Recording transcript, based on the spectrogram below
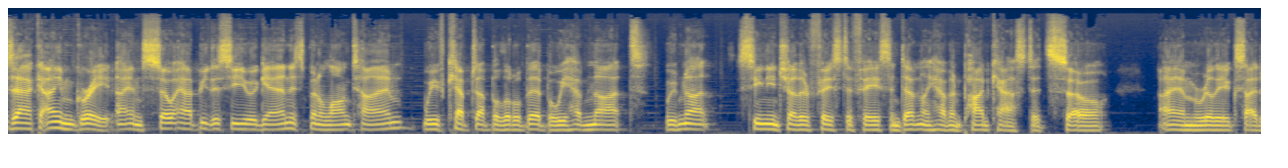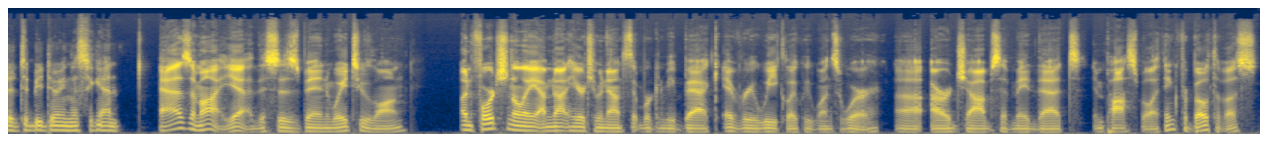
Zach, I am great. I am so happy to see you again. It's been a long time. We've kept up a little bit, but we have not we've not seen each other face to face and definitely haven't podcasted. So I am really excited to be doing this again. As am I. Yeah, this has been way too long. Unfortunately, I'm not here to announce that we're going to be back every week like we once were. Uh, our jobs have made that impossible, I think, for both of us.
